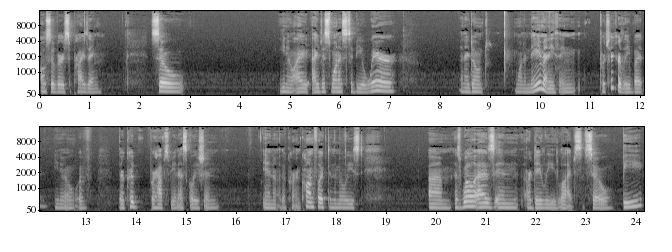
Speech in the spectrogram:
also very surprising. So, you know, I, I just want us to be aware, and I don't want to name anything particularly, but, you know, of there could perhaps be an escalation in the current conflict in the Middle East, um, as well as in our daily lives. So be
